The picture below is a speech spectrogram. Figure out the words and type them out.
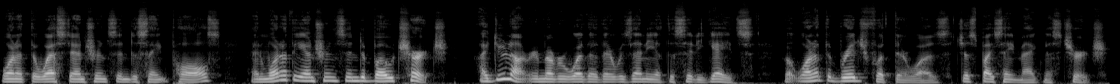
one at the west entrance into St. Paul's, and one at the entrance into Bow Church. I do not remember whether there was any at the city gates, but one at the bridge foot there was, just by St. Magnus Church.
